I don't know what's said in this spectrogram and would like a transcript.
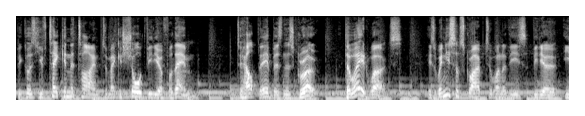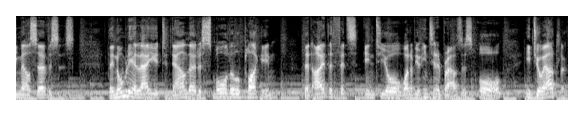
because you've taken the time to make a short video for them to help their business grow. The way it works is when you subscribe to one of these video email services, they normally allow you to download a small little plugin that either fits into your one of your internet browsers or into your Outlook.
